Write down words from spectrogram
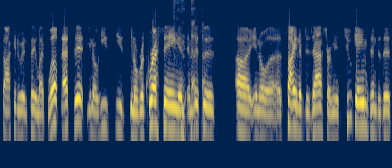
stock into it and say like, well, that's it. You know, he's he's you know regressing, and, and this is uh, you know a sign of disaster. I mean, it's two games into this,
